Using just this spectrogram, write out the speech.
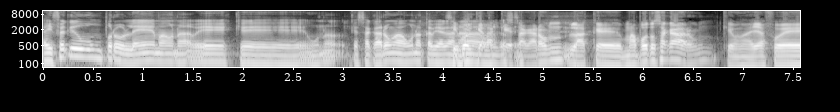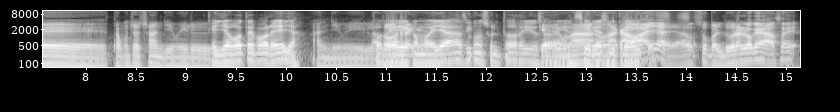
Ahí fue que hubo un problema una vez que uno que sacaron a una que había Sí, ganado. porque las que así. sacaron, las que más votos sacaron, que una de ellas fue esta muchacha Angie Mil. Que yo voté por ella. Angie Mil La Porque Torre, como que- ella es así consultora, yo que sabía. una, Seriously una caballa, ella súper dura en lo que hace,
